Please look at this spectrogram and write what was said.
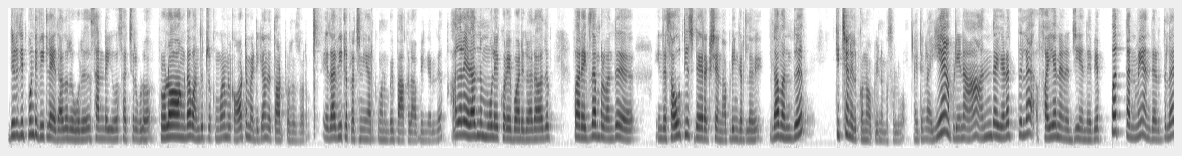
திடுதிப்புன்ட்டு வீட்டில் ஏதாவது ஒரு ஒரு சண்டையோ சச்சரவுகளோ ப்ரொலாங்டாக வந்துட்டு இருக்கும்போது நம்மளுக்கு ஆட்டோமேட்டிக்காக அந்த தாட் ப்ராசஸ் வரும். ஏதாவது வீட்டில் பிரச்சனையாக இருக்குமா நம்ம போய் பார்க்கலாம் அப்படிங்கிறது. அதில் ஏதாவது இந்த மூளை குறைபாடுகள் அதாவது ஃபார் எக்ஸாம்பிள் வந்து இந்த சவுத் ஈஸ்ட் டைரக்ஷன் அப்படிங்கிறதுல தான் வந்து கிச்சன் இருக்கணும் அப்படின்னு நம்ம சொல்லுவோம். ரைட்டுங்களா ஏன் அப்படின்னா அந்த இடத்துல ஃபயர் எனர்ஜி அந்த வெப்பத்தன்மை அந்த இடத்துல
